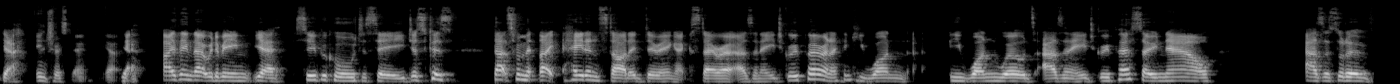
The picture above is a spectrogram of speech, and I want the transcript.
Yeah. interesting. Yeah, Yeah. I think that would have been yeah super cool to see just because that's from like Hayden started doing Xterra as an age grouper and I think he won he won worlds as an age grouper so now as a sort of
